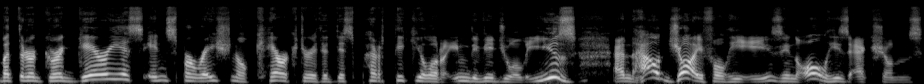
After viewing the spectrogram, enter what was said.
but the gregarious, inspirational character that this particular individual is, and how joyful he is in all his actions,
